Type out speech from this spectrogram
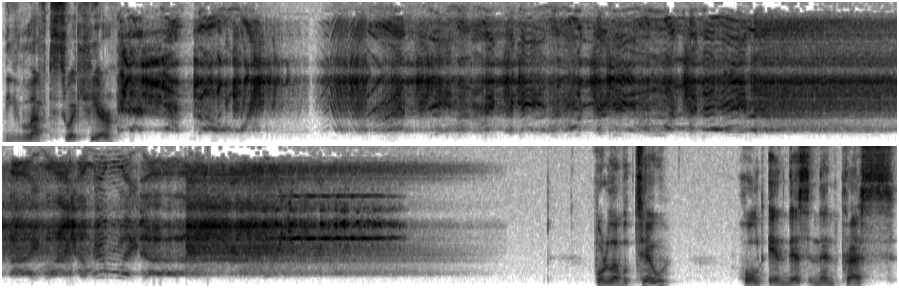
the left switch here. For level 2, hold in this and then press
